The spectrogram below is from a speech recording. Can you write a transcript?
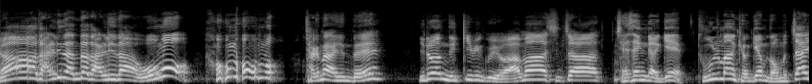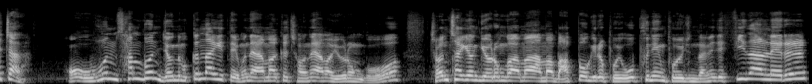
야 난리 난다 난리나. 어머, 어머, 어머. 장난 아닌데? 이런 느낌이고요. 아마 진짜 제 생각에 둘만 경기하면 너무 짧잖아. 어, 5분, 3분 이 정도면 끝나기 때문에 아마 그 전에 아마 요런 거 전차 경기 요런 거 아마 아마 맛보기로 보이 오프닝 보여준 다음에 이제 피날레를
